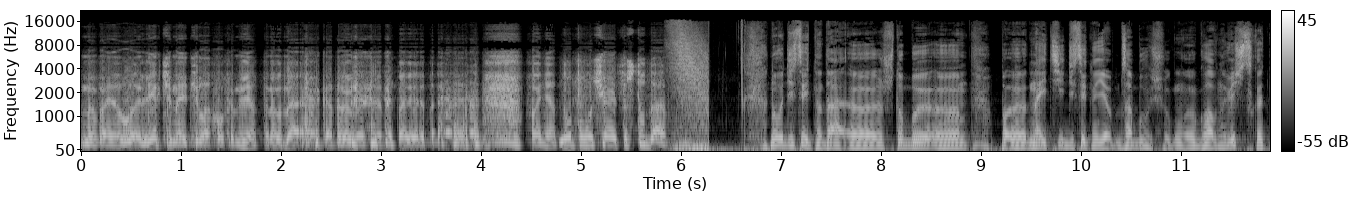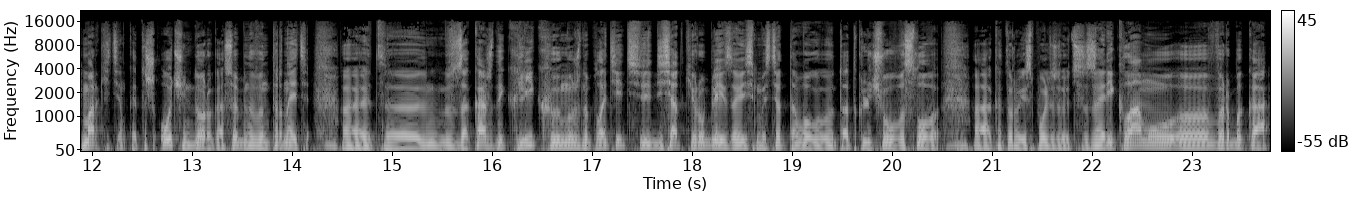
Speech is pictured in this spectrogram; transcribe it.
Ну, понятно. Легче найти лохов-инвесторов, да, которые во все это поверят. Понятно. Ну, получается, что да. Ну вот действительно, да, э, чтобы э, э, найти, действительно, я забыл еще главную вещь сказать, маркетинг, это же очень дорого, особенно в интернете. Это за каждый клик нужно платить десятки рублей, в зависимости от того, вот от ключевого слова, которое используется. За рекламу в РБК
